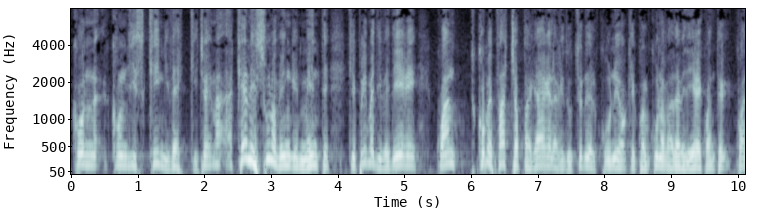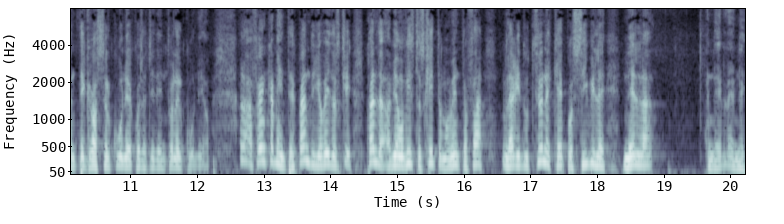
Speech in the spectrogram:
con, con, gli schemi vecchi, cioè, ma che a nessuno venga in mente che prima di vedere quant, come faccio a pagare la riduzione del cuneo, che qualcuno vada a vedere quanto, quanto è grosso il cuneo e cosa c'è dentro nel cuneo. Allora, francamente, quando, io vedo, quando abbiamo visto scritto un momento fa la riduzione che è possibile nella nel, nel,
